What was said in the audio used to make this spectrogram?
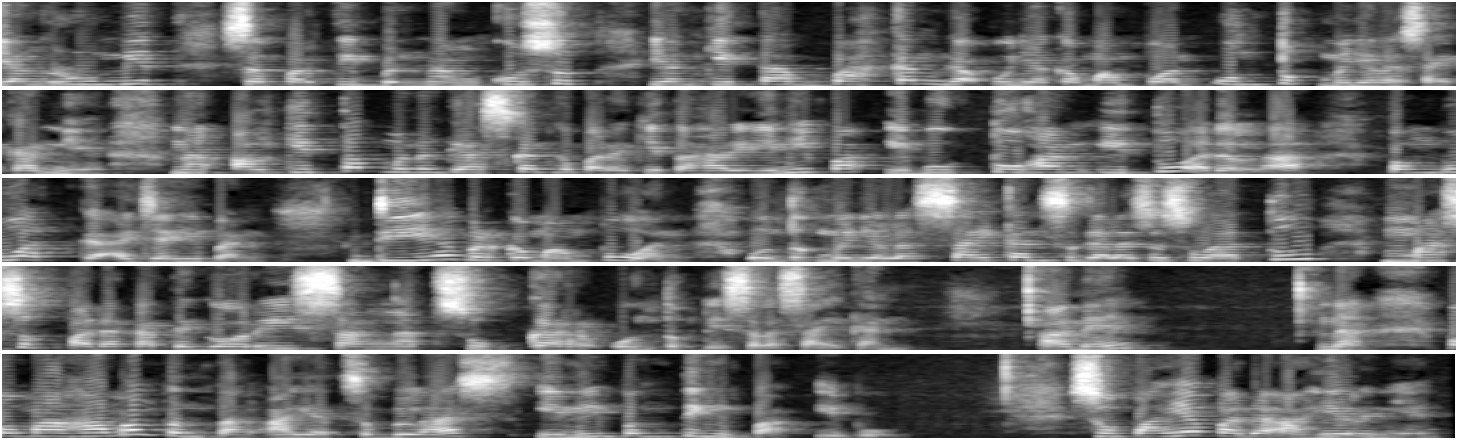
yang rumit seperti benang kusut yang kita bahkan nggak punya kemampuan untuk menyelesaikannya. Nah, Alkitab menegaskan kepada kita hari ini, Pak, Ibu, Tuhan itu adalah pembuat keajaiban. Dia berkemampuan untuk menyelesaikan segala sesuatu masuk pada kategori sangat sukar untuk diselesaikan. Amin. Nah, pemahaman tentang ayat 11 ini penting Pak Ibu. Supaya pada akhirnya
